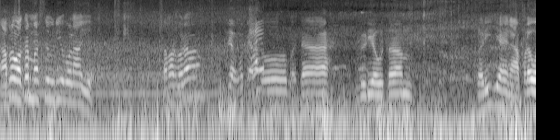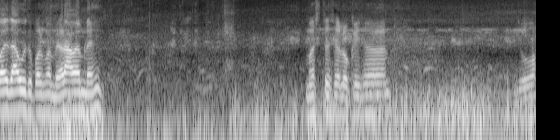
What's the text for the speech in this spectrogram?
આપણે વખત મસ્ત વીડિયો બનાવીએ. તમારે બરાબર? તો બધા વીડિયો ઉતરમ કરી ગયા છે ને, આપણે હોય જ આવું હતું પણ મેળા આવે એમ નહીં. મસ્ત છે લોકેશન જુઓ.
